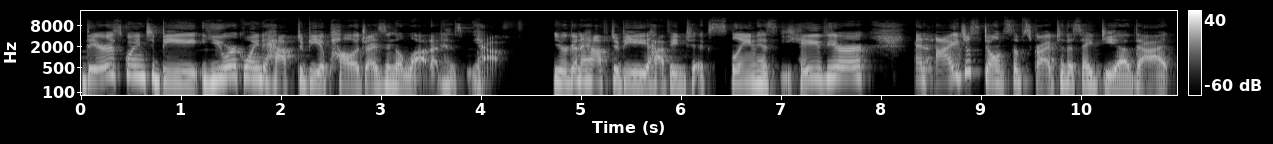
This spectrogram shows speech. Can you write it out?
there's going to be, you are going to have to be apologizing a lot on his behalf. You're going to have to be having to explain his behavior. And I just don't subscribe to this idea that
